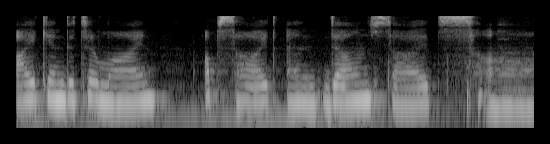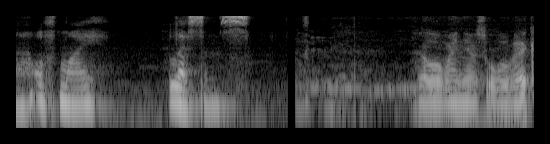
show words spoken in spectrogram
I can determine upside and downsides uh, of my lessons. Hello, my name is Ulubek.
